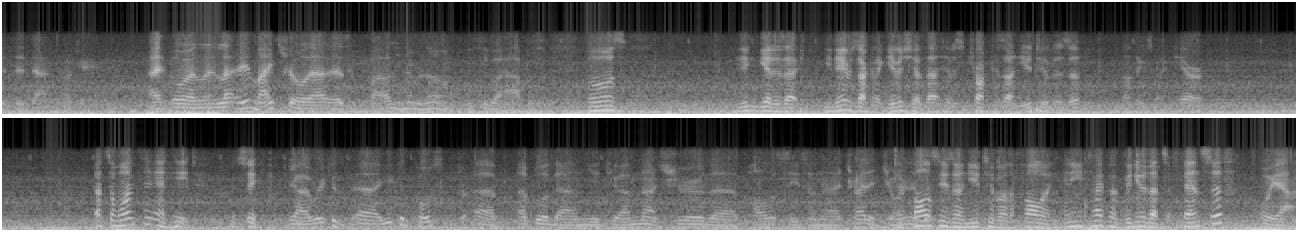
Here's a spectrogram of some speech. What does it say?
it did that. Okay. I, let- it might show that as a file. You never know. We'll see what happens. Well, you didn't get his. Your neighbor's not going to give a shit if that if his truck is on YouTube, is it? I don't think he's going to care. That's the one thing I hate. Let's see. Yeah, we could. Uh, you could post, uh, upload that on YouTube. I'm not sure the policies on that. I try to join The policies on YouTube are the following: any type of video that's offensive, Oh yeah.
